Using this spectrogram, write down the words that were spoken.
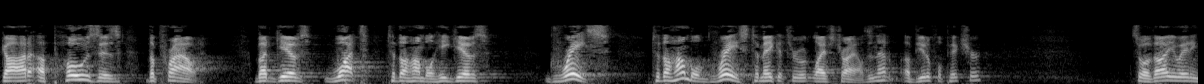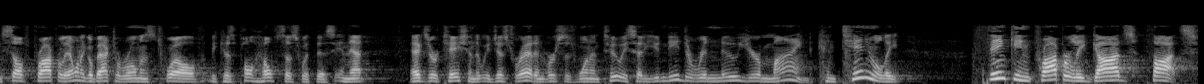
God opposes the proud, but gives what to the humble? He gives grace to the humble, grace to make it through life's trials. Isn't that a beautiful picture? So evaluating self properly, I want to go back to Romans 12 because Paul helps us with this in that exhortation that we just read in verses 1 and 2. He said, you need to renew your mind, continually thinking properly God's thoughts.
